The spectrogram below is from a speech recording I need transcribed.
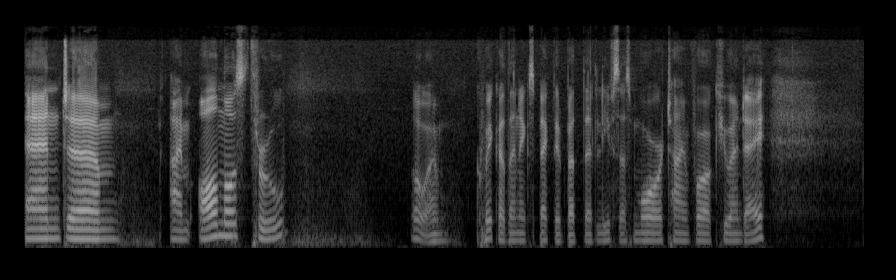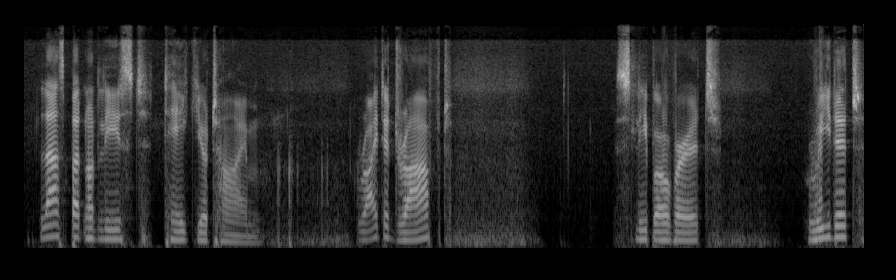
And um, I'm almost through. Oh, I'm quicker than expected, but that leaves us more time for Q&A. Last but not least, take your time. Write a draft, sleep over it, read it,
